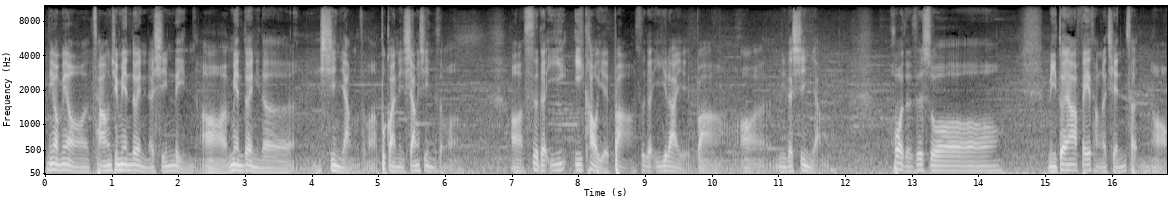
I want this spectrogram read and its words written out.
你有没有常去面对你的心灵啊？面对你的信仰什么？不管你相信什么。啊，是个依依靠也罢，是个依赖也罢，啊，你的信仰，或者是说你对他非常的虔诚，哦，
